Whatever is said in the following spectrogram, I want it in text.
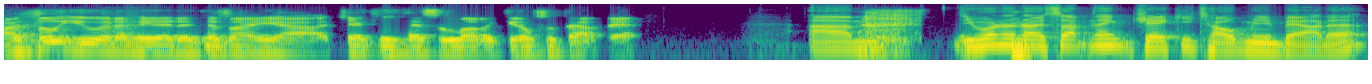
I thought you would have heard it because I uh, Jackie has a lot of guilt about that. Um, do you want to know something? Jackie told me about it,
